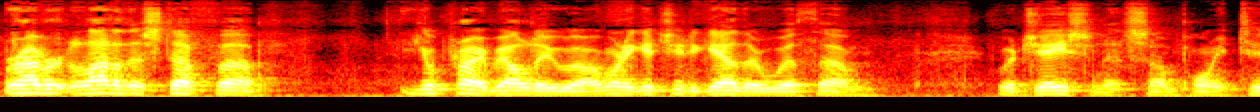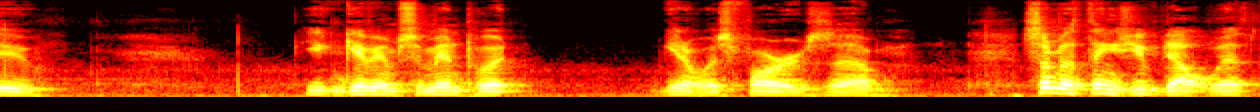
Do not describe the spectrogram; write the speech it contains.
Robert, a lot of this stuff, uh, you'll probably be able to, uh, I want to get you together with, um, with Jason at some point too. You can give him some input, you know, as far as um, some of the things you've dealt with,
